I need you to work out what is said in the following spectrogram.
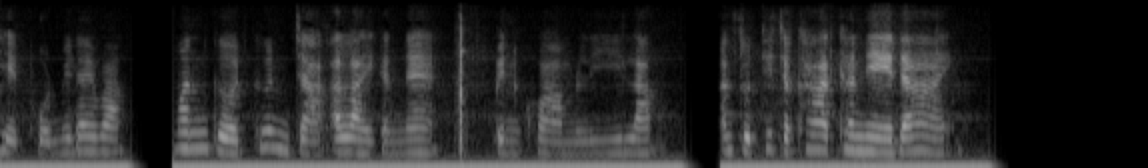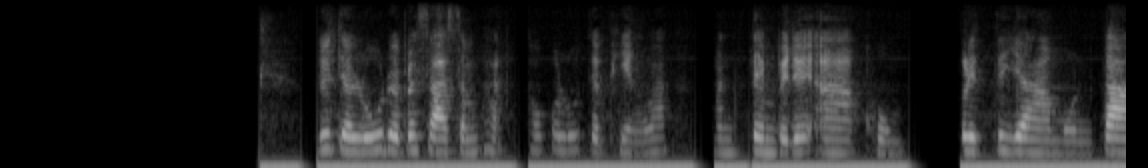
เหตุผลไม่ได้ว่า มันเกิดขึ้นจากอะไรกันแน่ เป็นความลี้ลับ อันสุดที่จะคาดคะเนได้หรือจะรู้โดยประสาทสัมผัสเขาก็รู้แต่เพียงว่ามันเต็มไปด้วยอาคมกริยามนกา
